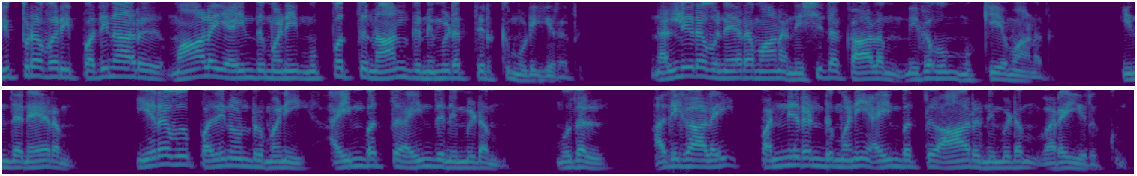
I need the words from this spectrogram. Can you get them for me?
பிப்ரவரி பதினாறு மாலை ஐந்து மணி முப்பத்து நான்கு நிமிடத்திற்கு முடிகிறது. நள்ளிரவு நேரமான நிஷித காலம் மிகவும் முக்கியமானது. இந்த நேரம் இரவு பதினொன்று மணி ஐம்பத்து ஐந்து நிமிடம் முதல் அதிகாலை பன்னிரண்டு மணி ஐம்பத்து ஆறு நிமிடம் வரை இருக்கும்.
